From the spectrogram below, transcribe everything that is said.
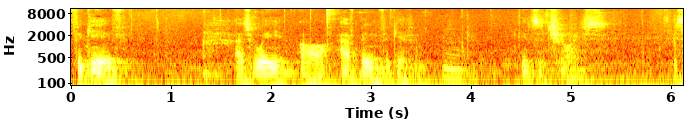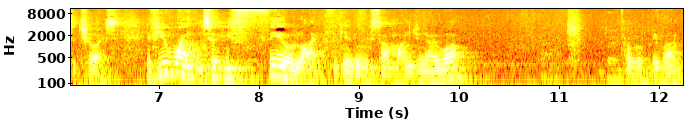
Forgive as we are, have been forgiven. Mm. It's a choice. It's a choice. If you wait until you feel like forgiving someone, do you know what? Probably won't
